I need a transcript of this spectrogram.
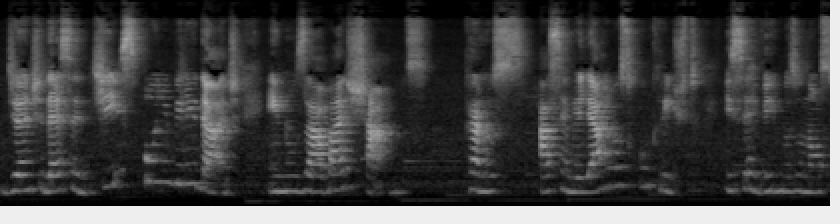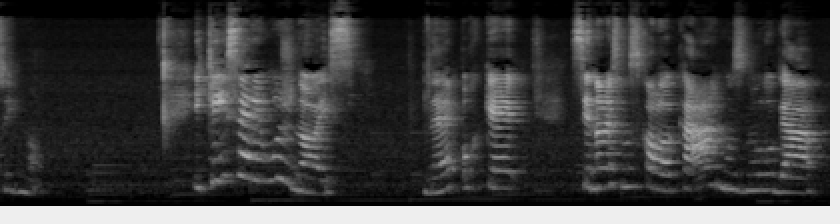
diante dessa disponibilidade em nos abaixarmos para nos assemelharmos com Cristo e servirmos o nosso irmão? E quem seremos nós? Né? Porque se nós nos colocarmos no lugar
